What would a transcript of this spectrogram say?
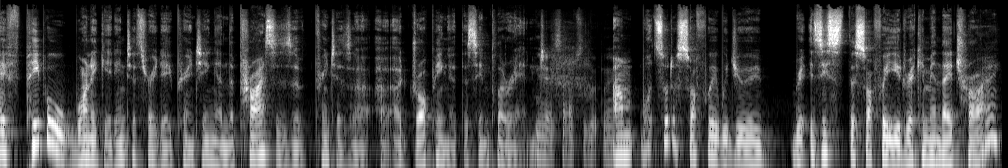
if people want to get into 3D printing and the prices of printers are, are, are dropping at the simpler end, Yes, absolutely. um, what sort of software would you? Re- is this the software you'd recommend they try?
